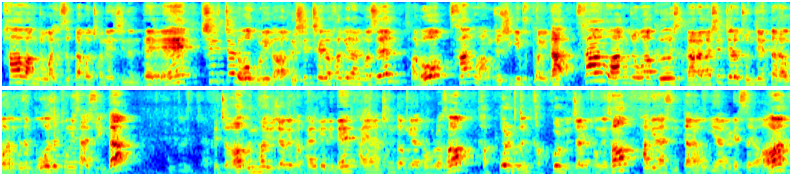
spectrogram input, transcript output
하왕조가 있었다고 전해지는데 실제로 우리가 그 실체를 확인한 것은 바로 상왕조 시기부터이다. 상왕조가 그 나라가 실제로 존재했다라고 하는 것은 무엇을 통해서 알 수 있다? 그쵸. 은허 유적에서 발견이 된 다양한 청동기와 더불어서 갑골문, 갑골 문자를 통해서 확인할 수 있다라고 이야기를 했어요.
